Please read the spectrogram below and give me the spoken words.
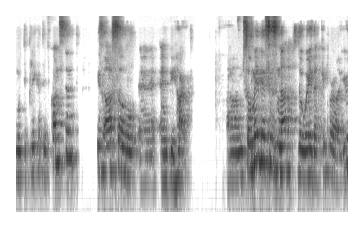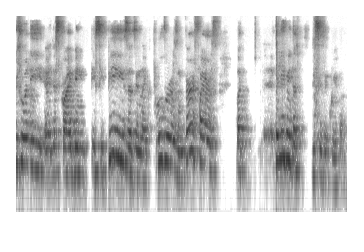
multiplicative constant is also uh, NP-hard. Um, so maybe this is not the way that people are usually uh, describing PCPs as in like provers and verifiers, but uh, believe me that this is equivalent.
